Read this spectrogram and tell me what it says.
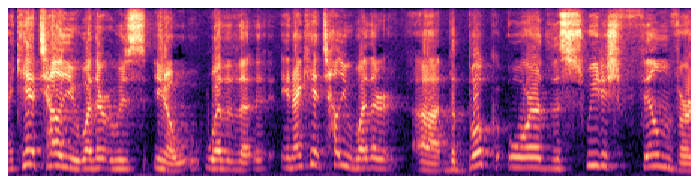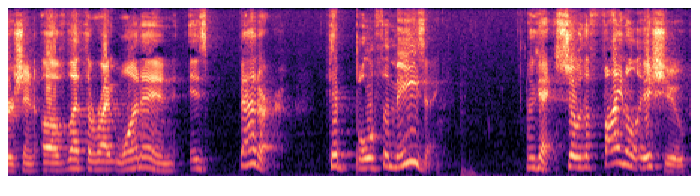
I can't tell you whether it was, you know, whether the, and I can't tell you whether uh, the book or the Swedish film version of Let the Right One In is better. They're both amazing. Okay, so the final issue,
